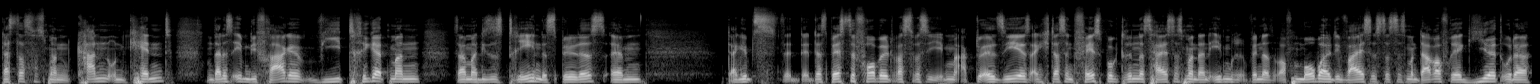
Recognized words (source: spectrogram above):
Das ist das, was man kann und kennt. Und dann ist eben die Frage, wie triggert man, sagen wir mal, dieses Drehen des Bildes? Ähm, da gibt's das beste Vorbild, was, was ich eben aktuell sehe, ist eigentlich das in Facebook drin. Das heißt, dass man dann eben, wenn das auf dem Mobile Device ist, dass, dass man darauf reagiert oder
